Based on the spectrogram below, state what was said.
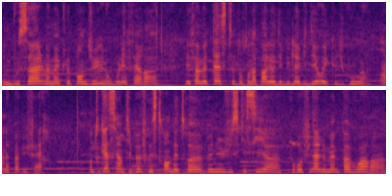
une boussole, même avec le pendule. On voulait faire euh, les fameux tests dont on a parlé au début de la vidéo et que du coup euh, on n'a pas pu faire. En tout cas, c'est un petit peu frustrant d'être venu jusqu'ici pour au final ne même pas voir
